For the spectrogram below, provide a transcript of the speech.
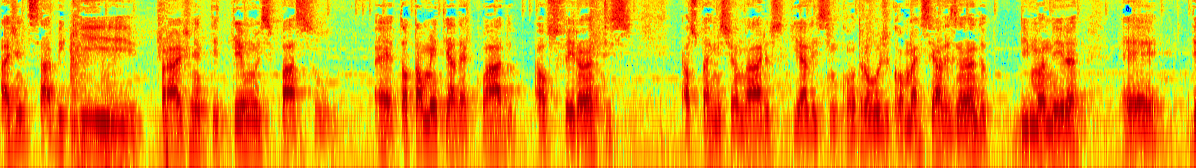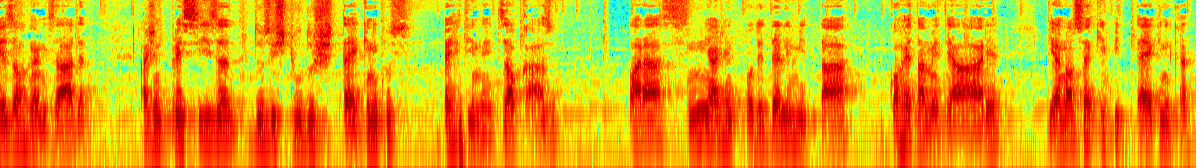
A gente sabe que para a gente ter um espaço é, totalmente adequado aos feirantes, aos permissionários que ali se encontram hoje comercializando de maneira é, desorganizada, a gente precisa dos estudos técnicos pertinentes ao caso, para assim a gente poder delimitar corretamente a área e a nossa equipe técnica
